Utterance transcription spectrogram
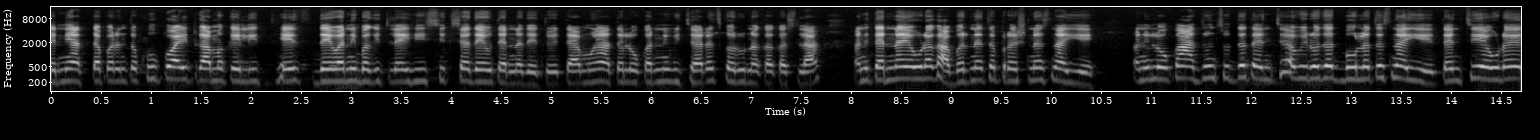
त्यांनी आत्तापर्यंत खूप वाईट कामं केलीत. हेच देवानी बघितलंय ही शिक्षा देव त्यांना देतोय. त्यामुळे आता लोकांनी विचारच करू नका कसला. आणि त्यांना एवढा घाबरण्याचा प्रश्नच नाहीये. आणि लोक अजून सुद्धा त्यांच्या विरोधात बोलतच नाहीये. त्यांचे एवढे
